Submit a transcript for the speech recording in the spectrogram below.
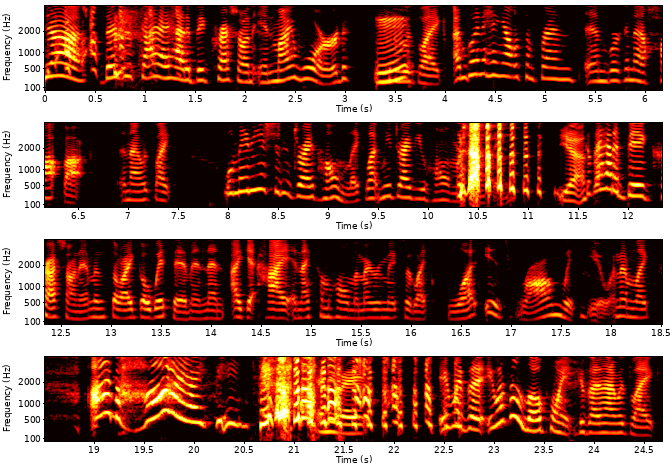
Yeah, there's this guy I had a big crush on in my ward who Mm? was like, "I'm going to hang out with some friends and we're gonna hotbox," and I was like, "Well, maybe you shouldn't drive home. Like, let me drive you home or something." Yeah. Because I had a big crush on him, and so I go with him, and then I get high, and I come home, and my roommates are like, "What is wrong with you?" And I'm like, "I'm high, I think." anyway, it was a it was a low point because then I was like,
